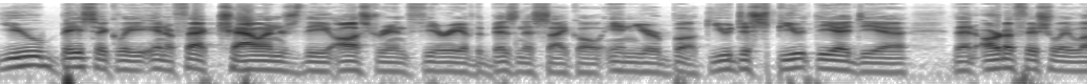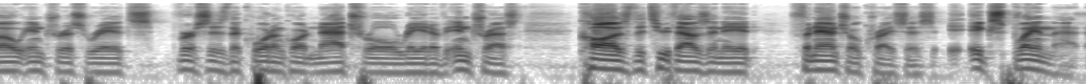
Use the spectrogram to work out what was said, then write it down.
you basically, in effect, challenge the Austrian theory of the business cycle in your book. You dispute the idea that artificially low interest rates versus the quote unquote natural rate of interest caused the 2008 financial crisis. I- explain that.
